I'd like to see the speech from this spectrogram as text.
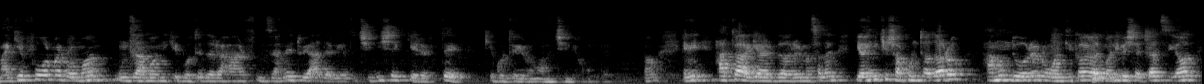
مگه فرم رمان اون زمانی که گوته داره حرف می‌زنه توی ادبیات چینی شکل گرفته که گوته رمان چینی خونده؟ یعنی حتی اگر داره مثلا یا اینی که شاکونتالا رو همون دوره رومانتیکای آلمانی به شدت زیاد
